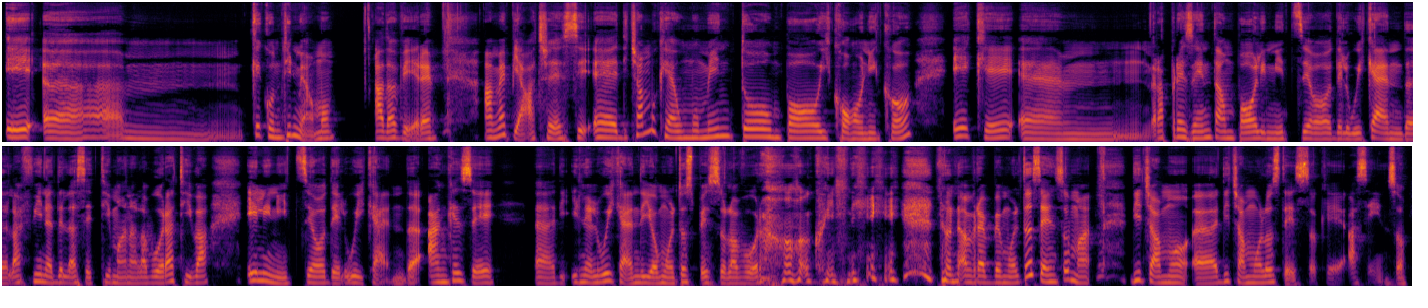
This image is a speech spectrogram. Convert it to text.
e uh, che continuiamo ad avere. A me piace, sì, eh, diciamo che è un momento un po' iconico e che ehm, rappresenta un po' l'inizio del weekend, la fine della settimana lavorativa e l'inizio del weekend, anche se eh, nel weekend io molto spesso lavoro, quindi non avrebbe molto senso, ma diciamo, eh, diciamo lo stesso che ha senso.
